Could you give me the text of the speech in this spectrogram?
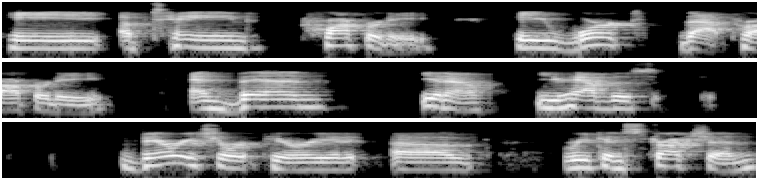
he obtained property, he worked that property, and then, you know, you have this very short period of Reconstruction,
